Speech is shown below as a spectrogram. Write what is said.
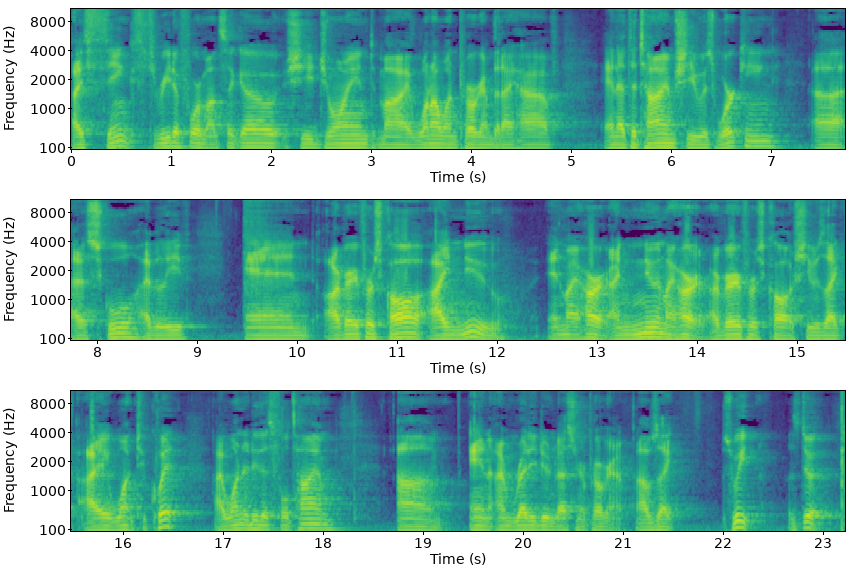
I think three to four months ago, she joined my one on one program that I have. And at the time, she was working uh, at a school, I believe. And our very first call, I knew in my heart, I knew in my heart, our very first call, she was like, I want to quit. I want to do this full time. Um, and I'm ready to invest in your program. I was like, sweet, let's do it.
